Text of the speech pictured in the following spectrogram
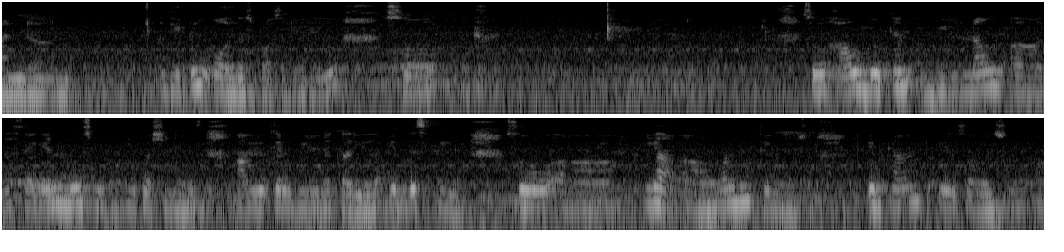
And um, they do all this procedure you know. So so how you can build now uh, the second most important question is how you can build a career in this field. So uh, yeah uh, one more thing also. Implant is also a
